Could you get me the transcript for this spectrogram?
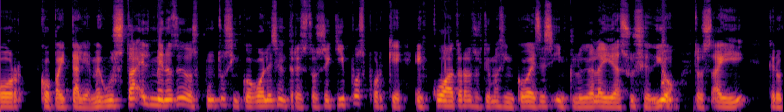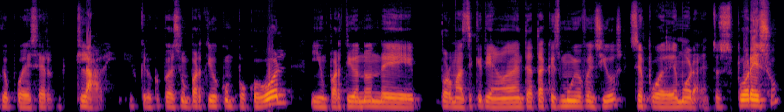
por Copa Italia. Me gusta el menos de 2.5 goles entre estos equipos porque en cuatro de las últimas cinco veces, incluido la ida, sucedió. Entonces ahí creo que puede ser clave. Creo que puede ser un partido con poco gol y un partido en donde, por más de que tienen nuevamente ataques muy ofensivos, se puede demorar. Entonces por eso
